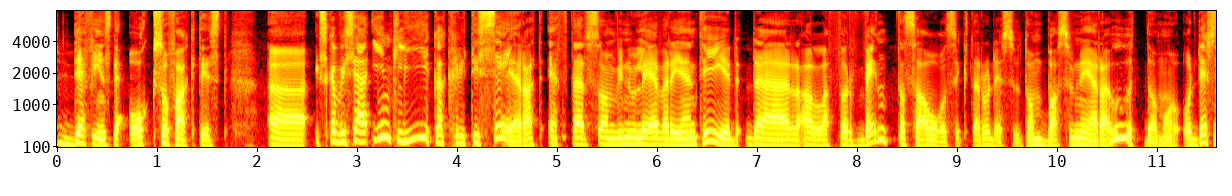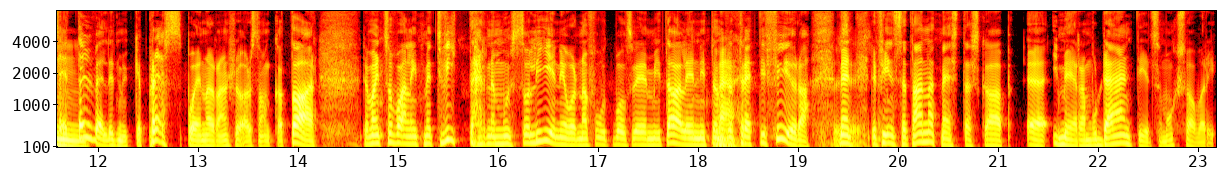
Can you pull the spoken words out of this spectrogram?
Det finns det också faktiskt. Uh, ska vi säga inte lika kritiserat eftersom vi nu lever i en tid där alla förväntas ha åsikter och dessutom basunera ut dem. Och, och det sätter mm. ju väldigt mycket press på en arrangör som Qatar. Det var inte så vanligt med Twitter när Mussolini ordnade fotbolls-VM i Italien 1934. Men det finns ett annat mästerskap uh, i mera modern tid som också har varit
